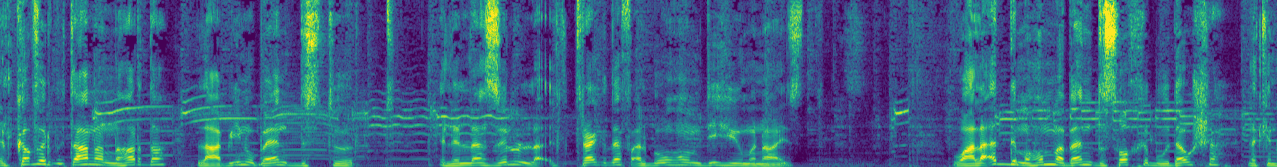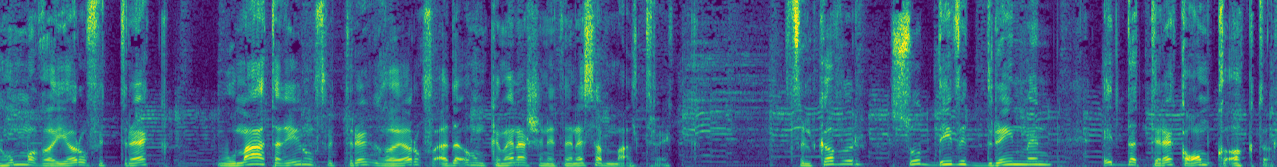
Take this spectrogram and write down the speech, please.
ال cover بتاعنا النهارده لاعبينه band Disturbed اللي نزلوا ال track ده في ألبومهم دي هيومنايزد وعلى قد ما هم band صاخب ودوشة لكن هم غيروا في ال track ومع تغييرهم في ال track غيروا في أدائهم كمان عشان يتناسب مع ال track. في ال cover صوت David Draiman إدى ال track عمق أكتر.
